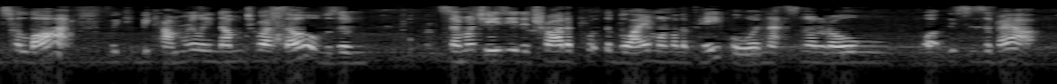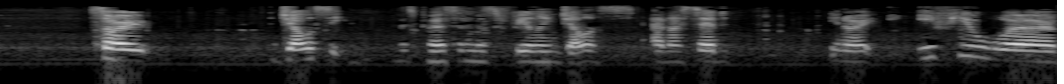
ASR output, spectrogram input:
to life. We can become really numb to ourselves and so much easier to try to put the blame on other people, and that's not at all what this is about. So, jealousy. This person was feeling jealous, and I said, you know, if you were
